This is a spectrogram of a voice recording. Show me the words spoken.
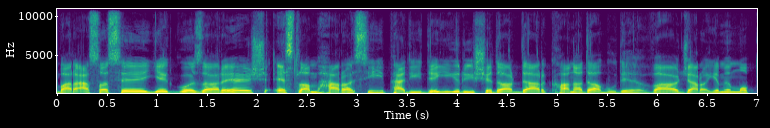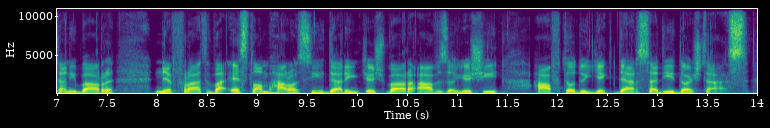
بر اساس یک گزارش اسلام حراسی پدیده ریشهدار در کانادا بوده و جرایم مبتنی بر نفرت و اسلام حراسی در این کشور افزایشی 71 درصدی داشته است.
